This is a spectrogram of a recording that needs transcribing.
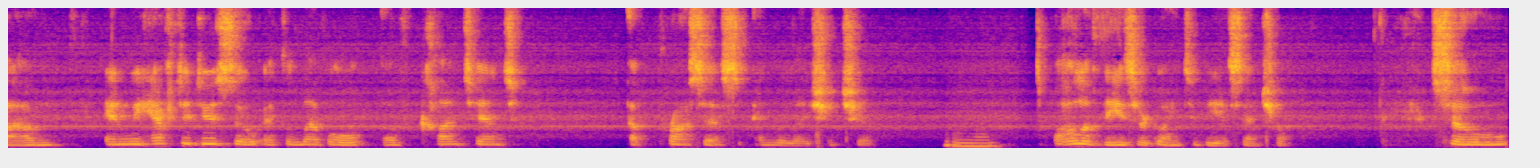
Um, and we have to do so at the level of content, of process, and relationship. Mm. All of these are going to be essential. So,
